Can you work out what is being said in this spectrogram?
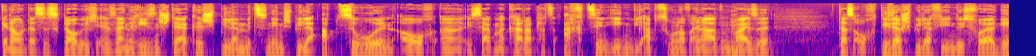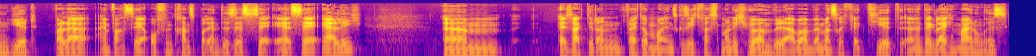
Genau, das ist, glaube ich, seine Riesenstärke, Spieler mitzunehmen, Spieler abzuholen, auch, äh, ich sag mal, Kaderplatz 18 irgendwie abzuholen auf eine Art und mhm. Weise dass auch dieser Spieler für ihn durchs Feuer gehen wird, weil er einfach sehr offen, transparent ist. Er ist sehr, er ist sehr ehrlich. Ähm, er sagt dir dann vielleicht auch mal ins Gesicht, was man nicht hören will, aber wenn man es reflektiert, äh, der gleichen Meinung ist.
